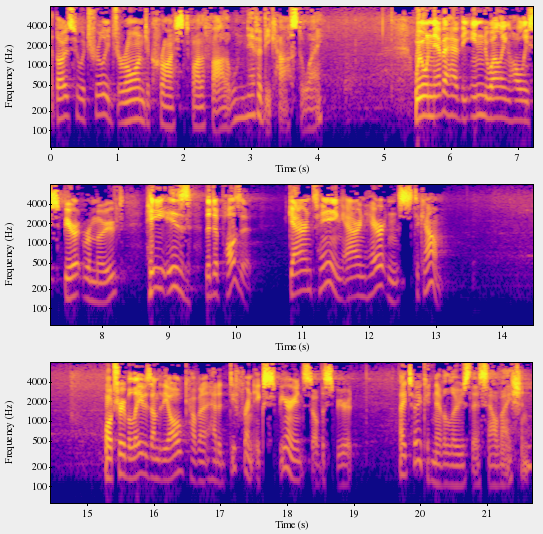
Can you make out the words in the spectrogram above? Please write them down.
that those who are truly drawn to Christ by the Father will never be cast away. We will never have the indwelling Holy Spirit removed. He is the deposit guaranteeing our inheritance to come. While true believers under the Old Covenant had a different experience of the Spirit, they too could never lose their salvation.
